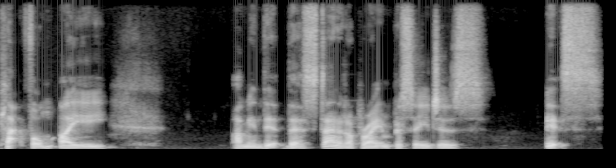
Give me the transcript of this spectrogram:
platform, i.e., I mean the, the standard operating procedures. It's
